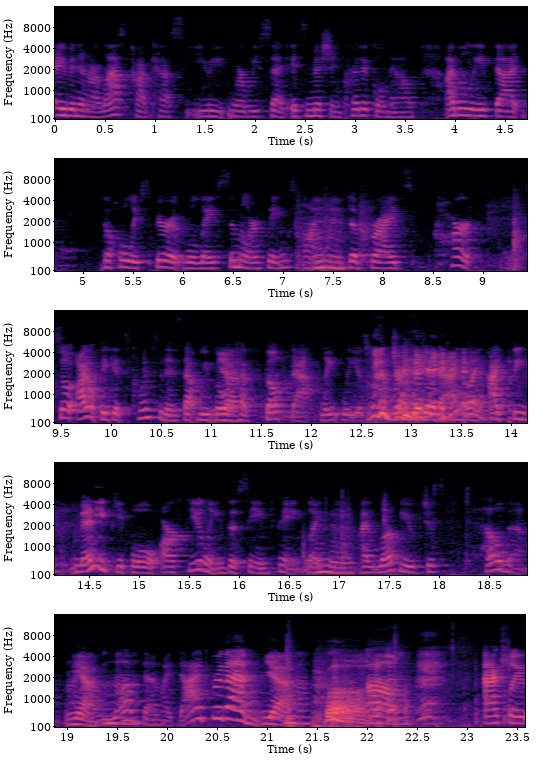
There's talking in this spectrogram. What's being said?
even in our last podcast you, where we said it's mission critical now, I believe that the Holy Spirit will lay similar things on Mhm. the bride's heart. So I don't think it's coincidence that we both Yeah. have felt that lately is what I'm trying to get at. Like I think many people are feeling the same thing. Like Mhm. I love you, just tell them. Yeah. I love them. I died for them. Yeah. Um, actually,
